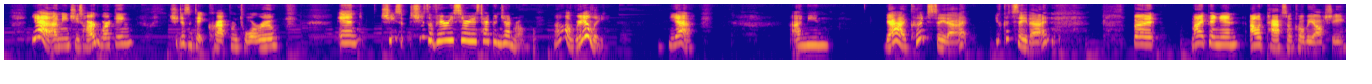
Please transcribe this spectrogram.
yeah, I mean she's hardworking. She doesn't take crap from Toru, and she's she's a very serious type in general. Oh, really? Yeah. I mean, yeah, I could say that. You could say that. But my opinion, I would pass on Kobayashi.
